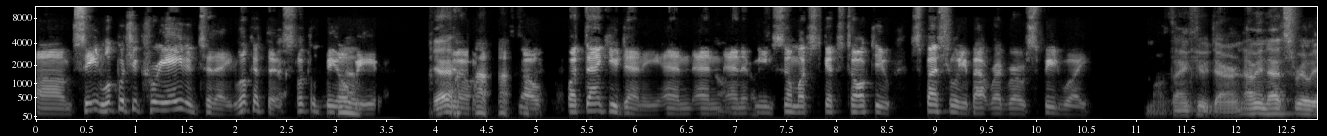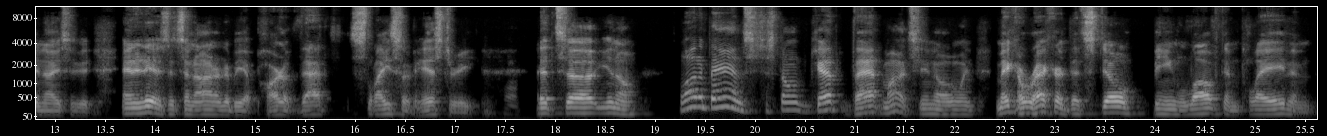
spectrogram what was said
Um, see, look what you created today. Look at this. Look at me over here. Yeah. You know, so, but thank you, Denny, and and oh, and it means so much to get to talk to you, especially about Red Rose Speedway. Well, thank you, Darren. I mean, that's really nice of you, and it is. It's an honor to be a part of that slice of history. It's uh, you know, a lot of bands just don't get that much you know when make a record that's still being loved and played and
